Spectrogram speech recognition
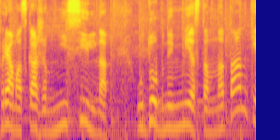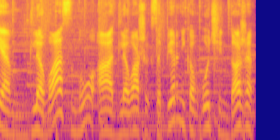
прямо скажем, не сильно удобным местом на танке для вас, ну а для ваших соперников очень даже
